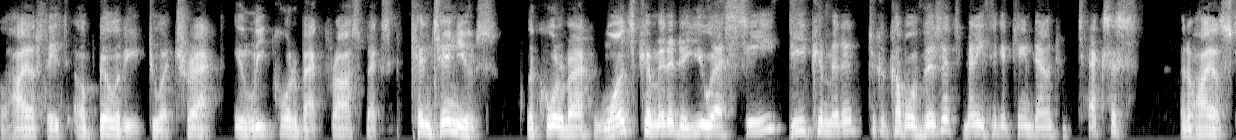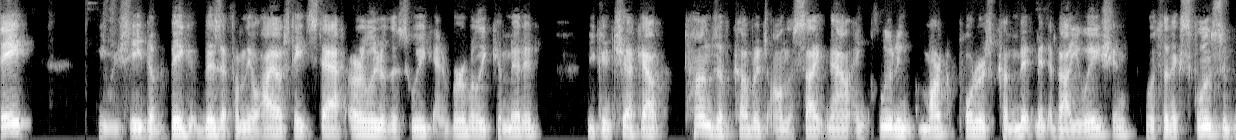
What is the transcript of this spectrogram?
Ohio State's ability to attract elite quarterback prospects continues. The quarterback, once committed to USC, decommitted, took a couple of visits. Many think it came down to Texas and Ohio State. He received a big visit from the Ohio State staff earlier this week and verbally committed. You can check out tons of coverage on the site now, including Mark Porter's commitment evaluation with an exclusive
